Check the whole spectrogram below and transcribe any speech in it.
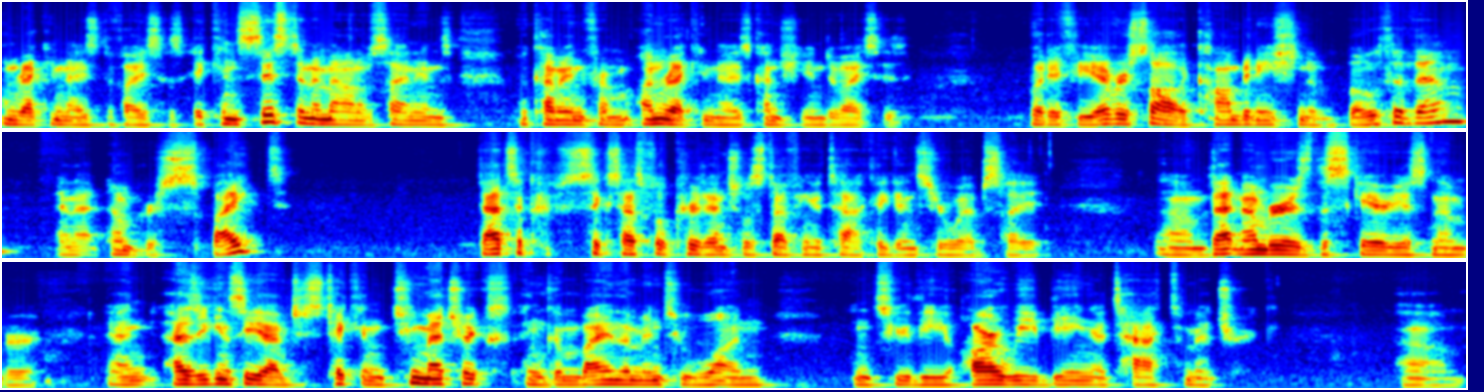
unrecognized devices. A consistent amount of sign ins would come in from unrecognized country and devices. But if you ever saw the combination of both of them and that number spiked, that's a successful credential stuffing attack against your website. Um, that number is the scariest number. And as you can see, I've just taken two metrics and combined them into one, into the are we being attacked metric. Um,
